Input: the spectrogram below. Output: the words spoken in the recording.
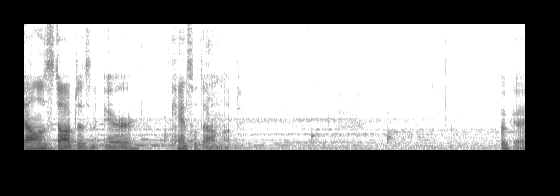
Download stopped as an error. Cancel download. Okay.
